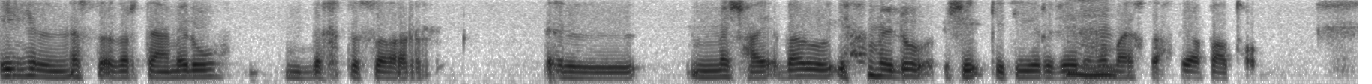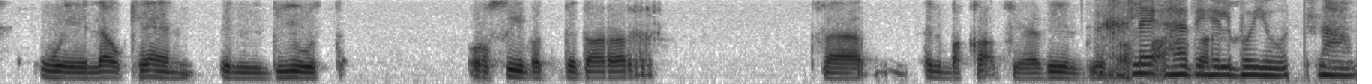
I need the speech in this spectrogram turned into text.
إيه اللي الناس تقدر تعمله؟ باختصار مش هيقدروا يعملوا شيء كتير غير إن هم ياخدوا احتياطاتهم. ولو كان البيوت أصيبت بضرر فالبقاء في هذه البيوت اخلاء هذه البيوت نعم.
